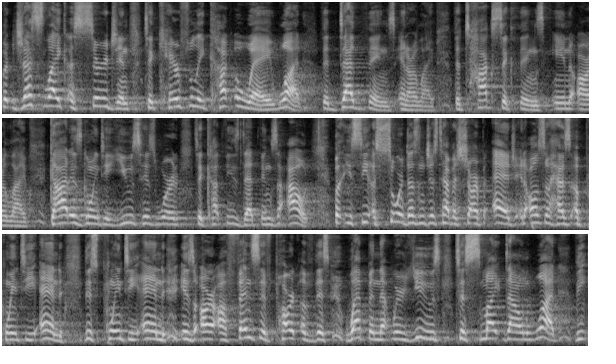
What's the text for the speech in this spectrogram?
but just like a surgeon to carefully cut away what? The dead things in our life, the toxic things in our life. God is going to use His word to cut these dead things out. But you see, a sword doesn't just have a sharp edge, it also has a pointy end. This pointy end is our offensive part of this weapon that we're used to smite down what? The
